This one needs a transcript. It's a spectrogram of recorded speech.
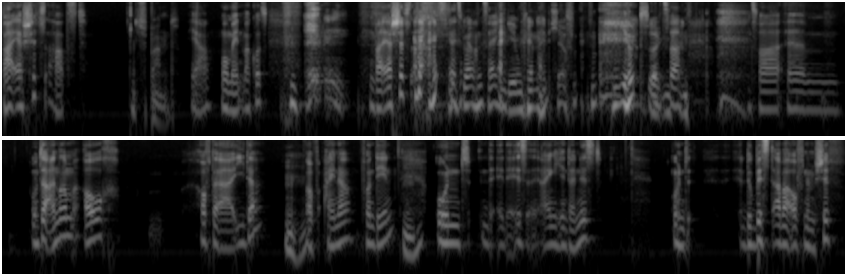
war er Schiffsarzt. Spannend. Ja, Moment mal kurz. war er Schiffsarzt. Mir auch ein Zeichen geben können, hätte ich auf Mute drücken zwar- können. Und zwar ähm, unter anderem auch auf der AIDA, Mhm. auf einer von denen. Mhm. Und der ist eigentlich Internist. Und du bist aber auf einem Schiff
